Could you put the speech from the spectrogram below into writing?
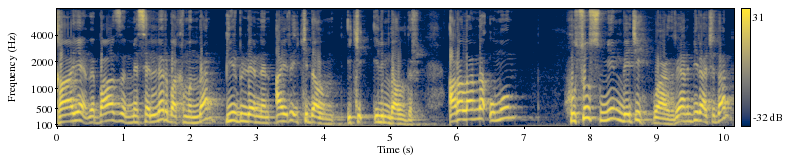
gaye ve bazı meseleler bakımından birbirlerinden ayrı iki, dalın, iki ilim dalıdır. Aralarında umum, husus, mim, vecih vardır. Yani bir açıdan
